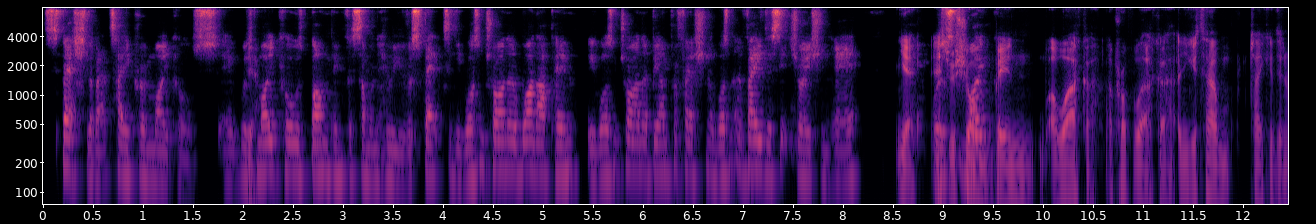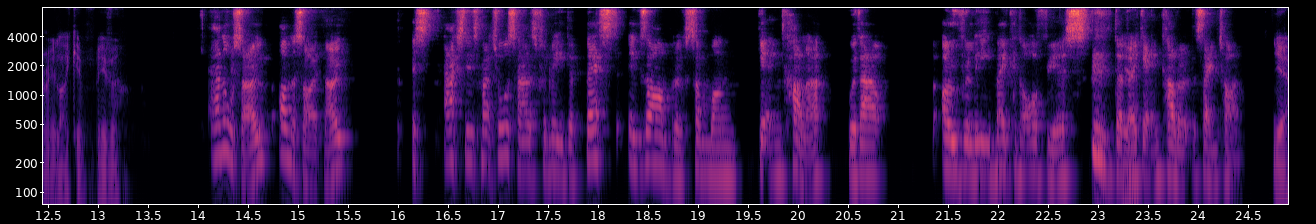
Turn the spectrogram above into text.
special about Taker and Michaels. It was Yeah. Michaels bumping for someone who he respected. He wasn't trying to one up him. He wasn't trying to be unprofessional. It wasn't a Vader situation here. Yeah, it was Sean Mike- being a worker, a proper worker, and you could tell Taker didn't really like him either. And also, on a side note, it's actually this match also has for me the best example of someone getting colour without overly making it obvious that Yeah. they're getting colour at the same time. Yeah.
